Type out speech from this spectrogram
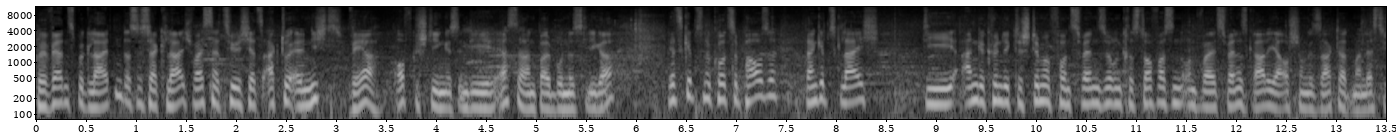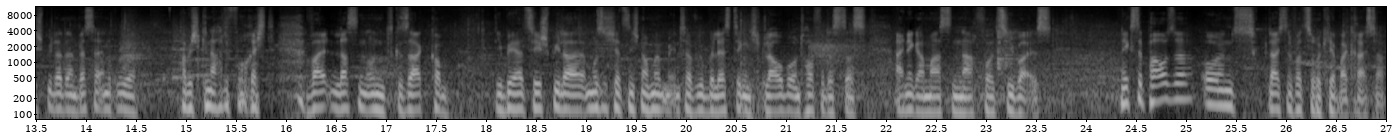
Wir werden es begleiten, das ist ja klar. Ich weiß natürlich jetzt aktuell nicht, wer aufgestiegen ist in die erste Handball-Bundesliga. Jetzt gibt es eine kurze Pause, dann gibt es gleich die angekündigte Stimme von Sven Sören Christoffersen. Und weil Sven es gerade ja auch schon gesagt hat, man lässt die Spieler dann besser in Ruhe, habe ich Gnade vor Recht walten lassen und gesagt, komm, die BHC-Spieler muss ich jetzt nicht noch mit dem Interview belästigen. Ich glaube und hoffe, dass das einigermaßen nachvollziehbar ist. Nächste Pause und gleich sind wir zurück hier bei Kreisab.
